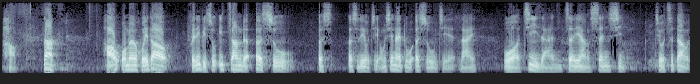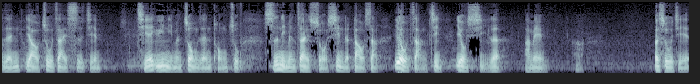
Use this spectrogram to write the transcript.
好，那好，我们回到腓立比书一章的二十五、二十二十六节，我们先来读二十五节。来，我既然这样深信，就知道人要住在世间。且与你们众人同住，使你们在所信的道上又长进又喜乐。阿门。二十五节、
